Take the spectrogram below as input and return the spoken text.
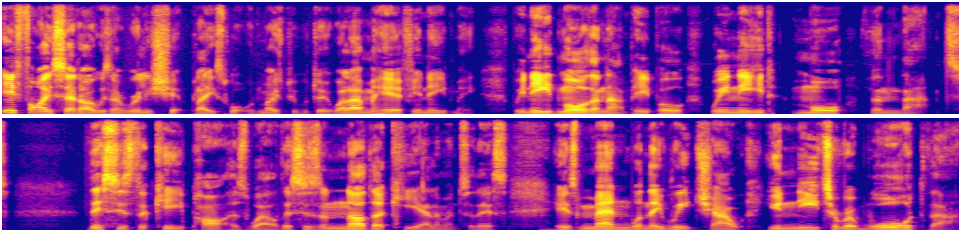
If I said I was in a really shit place, what would most people do? Well, I'm here if you need me. We need more than that, people. We need more than that. This is the key part as well. This is another key element to this. Is men when they reach out, you need to reward that.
